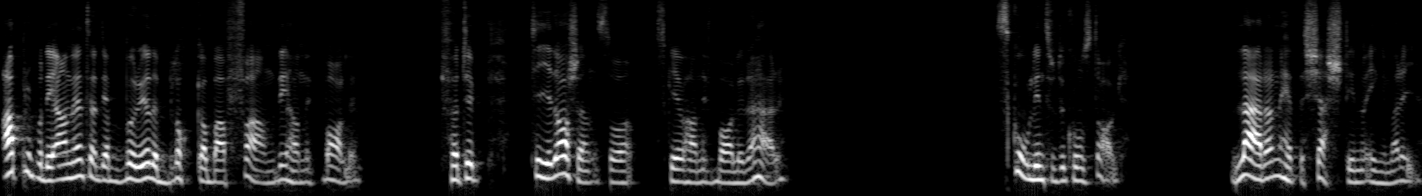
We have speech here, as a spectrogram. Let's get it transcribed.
apropå det, anledningen till att jag började blocka och bara fan, det är Hanif Bali. För typ tio dagar sedan så skrev Hanif Bali det här. Skolintroduktionsdag. Lärarna heter Kerstin och Ingmarie.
